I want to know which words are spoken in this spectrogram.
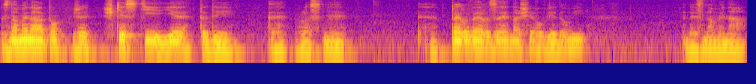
Znamená to, že štěstí je tedy eh, vlastně eh, perverze našeho vědomí? Neznamená.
